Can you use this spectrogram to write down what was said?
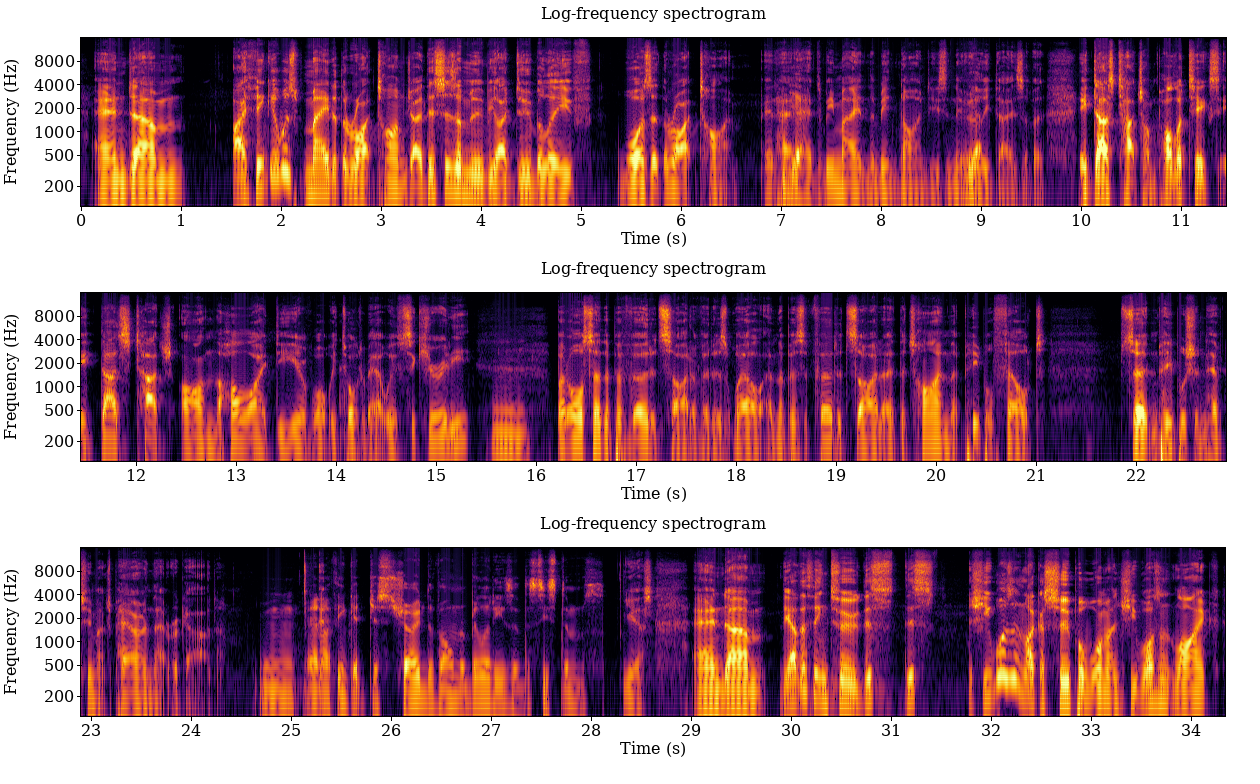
And um, I think it was made at the right time, Joe. This is a movie I do believe was at the right time. It had, Yeah. had to be made in the mid 90s, in the Yeah. early days of it. It does touch on politics, it does touch on the whole idea of what we talked about with security, Mm. but also the perverted side of it as well. And the perverted side at the time that people felt certain people shouldn't have too much power in that regard. Mm, and I think it just showed the vulnerabilities of the systems. Yes, and um, the other thing too, this this she wasn't like a superwoman. She wasn't like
